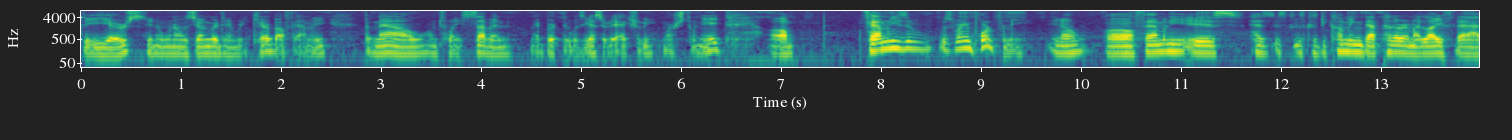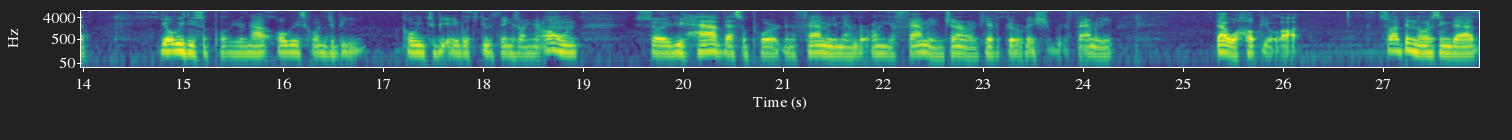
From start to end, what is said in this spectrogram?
the years. You know, when I was younger, I didn't really care about family. But now I'm 27. My birthday was yesterday, actually, March 28th. Um, family is, was very important for me. You know, uh, family is has is, is becoming that pillar in my life that you always need support. You're not always going to be going to be able to do things on your own. So if you have that support in a family member or in your family in general, if you have a good relationship with your family, that will help you a lot. So I've been noticing that.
